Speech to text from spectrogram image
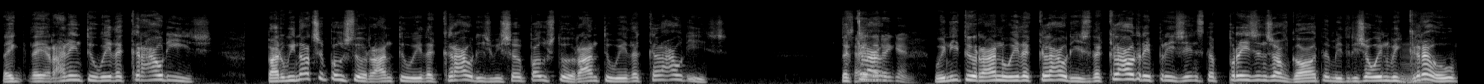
They they run into where the crowd is. But we're not supposed to run to where the crowd is. We're supposed to run to where the cloud is. The Say cloud that again. we need to run where the cloud is. The cloud represents the presence of God, Dimitri. So when we hmm. grow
